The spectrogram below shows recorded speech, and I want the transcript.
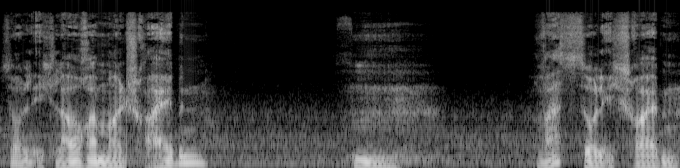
Soll ich Laura mal schreiben? Hm. Was soll ich schreiben?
